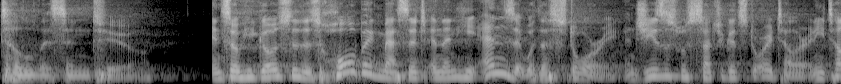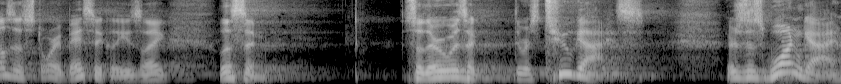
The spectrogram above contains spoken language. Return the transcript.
to listen to. And so he goes through this whole big message and then he ends it with a story. And Jesus was such a good storyteller. And he tells a story basically. He's like, listen, so there was a there was two guys. There's this one guy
